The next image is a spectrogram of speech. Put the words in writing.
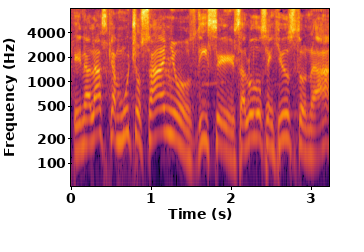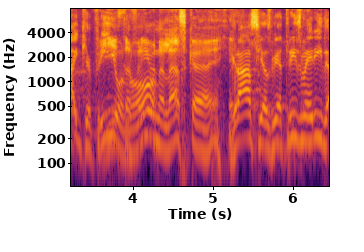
En Alaska muchos años, dice. Saludos en Houston. Ay, qué frío, Sí, está ¿no? frío en Alaska, ¿eh? Gracias, Beatriz Merida.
